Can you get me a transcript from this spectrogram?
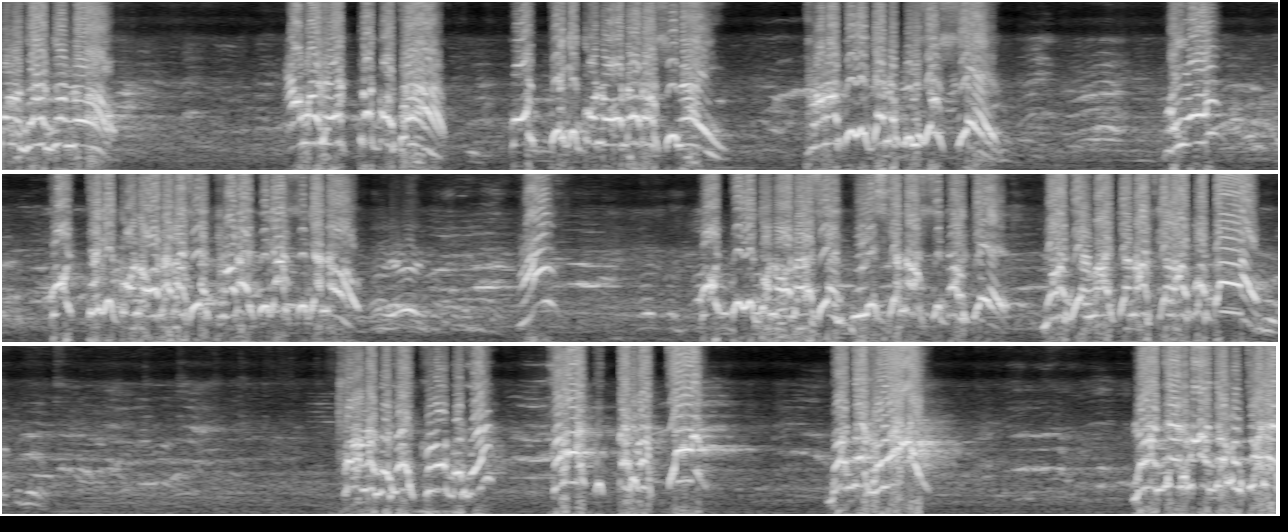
করো, যার জন্য। আমার একটা কথা থেকে কোনো অর্ডার আসে নাই। থানা থেকে কেন পুলিশ আসছে? ভাইয়া থেকে কোনো অর্ডার আসে থানা থেকে আসছে কেন? হ্যাঁ? থেকে কোনো অর্ডার আছে পুলিশ কেন আসছে কালকে? রাজের মা কেন আজকে লাপতা খোলা না খোলা দরজা। খোলা কুত্তার বাচ্চা। দরজা খোলা। রাজের মা যখন চলে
